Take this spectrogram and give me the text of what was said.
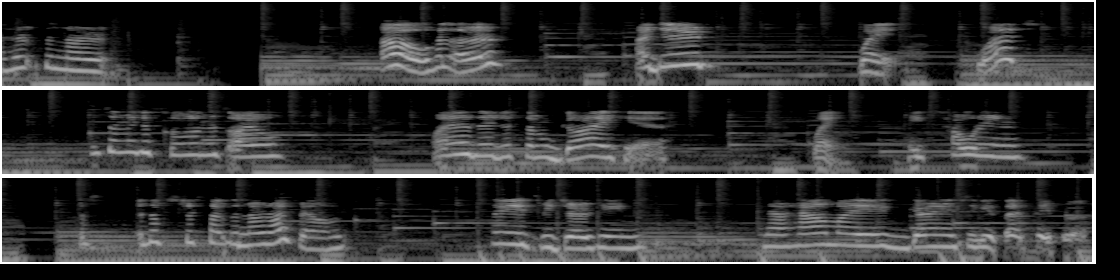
I hope the note. Oh, hello! Hi, dude! Wait, what? Did something just fall in this aisle? Why is there just some guy here? Wait, he's holding. It looks just like the note I found. Please be joking. Now how am I going to get that paper?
